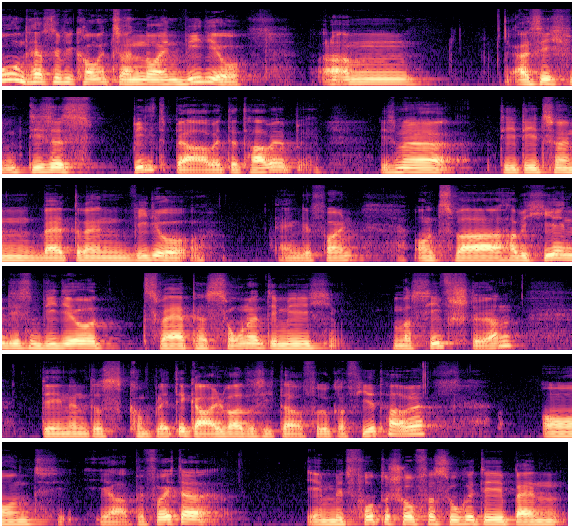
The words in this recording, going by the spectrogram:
und herzlich willkommen zu einem neuen Video. Ähm, als ich dieses Bild bearbeitet habe, ist mir die Idee zu einem weiteren Video eingefallen. Und zwar habe ich hier in diesem Video zwei Personen, die mich massiv stören, denen das komplett egal war, dass ich da fotografiert habe. Und ja, bevor ich da eben mit Photoshop versuche, die beiden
